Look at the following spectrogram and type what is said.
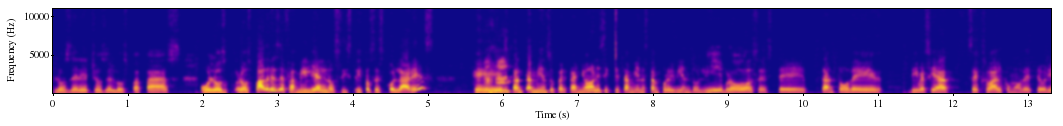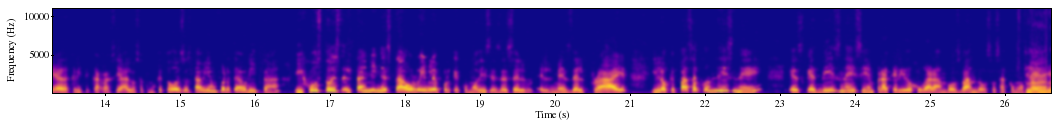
los derechos de los papás o los, los padres de familia en los distritos escolares que están también súper cañones y que también están prohibiendo libros, este, tanto de diversidad sexual como de teoría de crítica racial, o sea, como que todo eso está bien fuerte ahorita y justo es el timing está horrible porque como dices, es el, el mes del Pride y lo que pasa con Disney es que Disney siempre ha querido jugar a ambos bandos, o sea, como que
